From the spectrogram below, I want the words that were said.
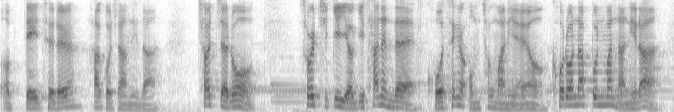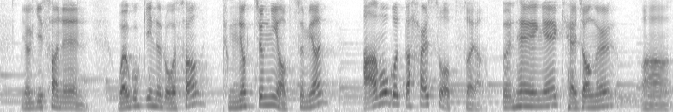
업데이트를 하고자 합니다. 첫째로 솔직히 여기 사는데 고생을 엄청 많이 해요. 코로나뿐만 아니라 여기서는 외국인으로서 등록증이 없으면 아무것도 할 수 없어요. 은행에 계정을 어,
